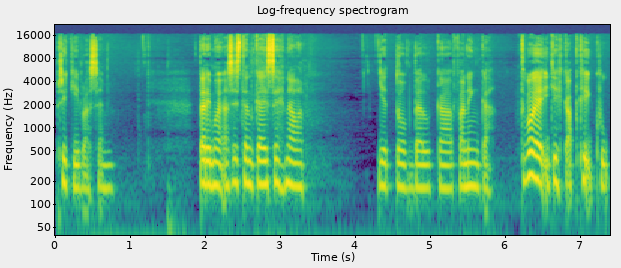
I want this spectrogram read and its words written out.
Přikývla jsem. Tady moje asistentka je sehnala. Je to velká faninka. Tvoje i těch cupcakeů.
